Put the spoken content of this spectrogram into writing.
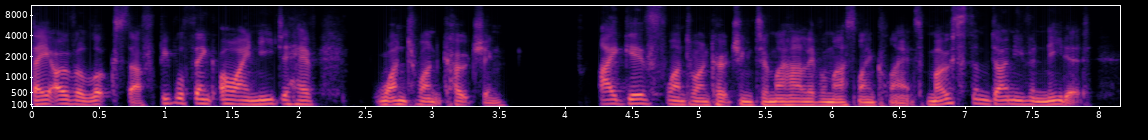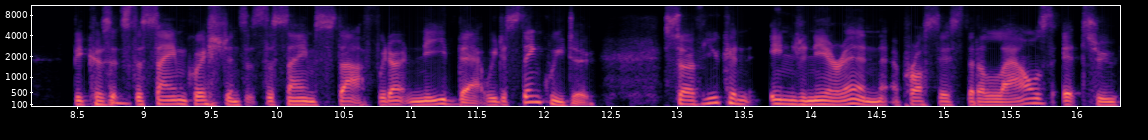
they overlook stuff. People think oh i need to have one-to-one coaching. I give one to one coaching to my high level mastermind clients. Most of them don't even need it because it's mm. the same questions, it's the same stuff. We don't need that. We just think we do. So if you can engineer in a process that allows it to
